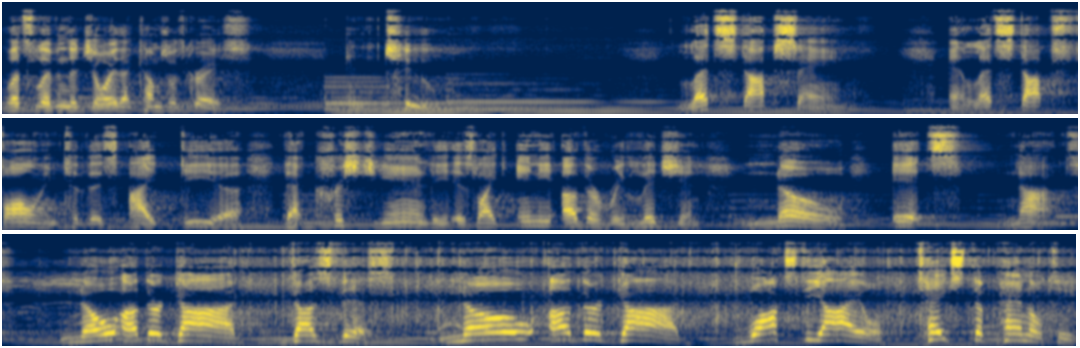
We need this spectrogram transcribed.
Let's live in the joy that comes with grace. And two, let's stop saying and let's stop falling to this idea that Christianity is like any other religion. No, it's not. No other God does this. No other God walks the aisle, takes the penalty.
